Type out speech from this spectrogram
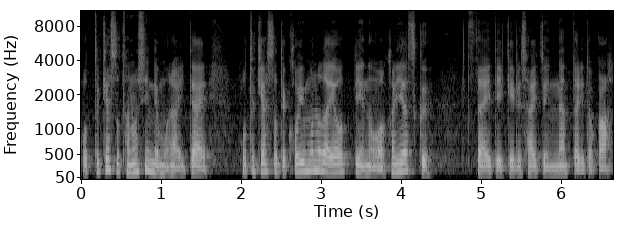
ポッドキャスト楽しんでもらいたい。ポッドキャストってこういうものだよっていうのを分かりやすく伝えていけるサイトになったりとか、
